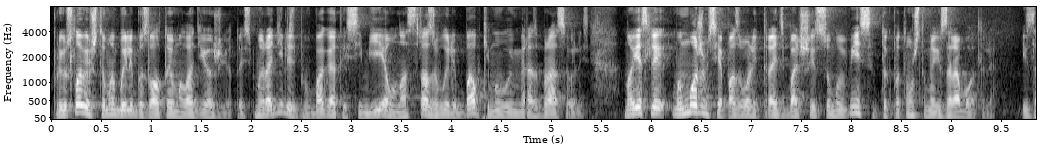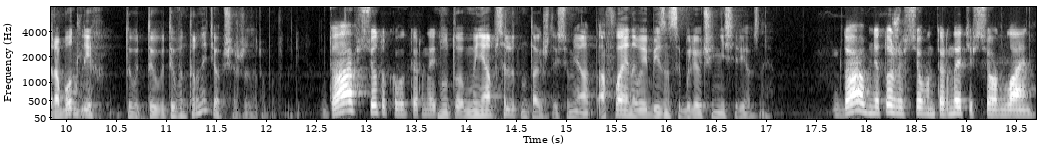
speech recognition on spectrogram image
при условии, что мы были бы золотой молодежью. То есть мы родились бы в богатой семье, у нас сразу были бабки, мы бы ими разбрасывались. Но если мы можем себе позволить тратить большие суммы в месяц, только потому что мы их заработали. И заработали их, ты, ты, ты в интернете вообще же заработал? Да, все только в интернете. Ну, то, у меня абсолютно так же. То есть у меня офлайновые бизнесы были очень несерьезные. Да, у меня тоже все в интернете, все онлайн.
